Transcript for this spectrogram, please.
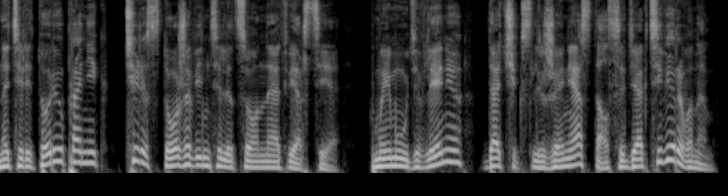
На территорию проник через то же вентиляционное отверстие. К моему удивлению, датчик слежения остался деактивированным.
